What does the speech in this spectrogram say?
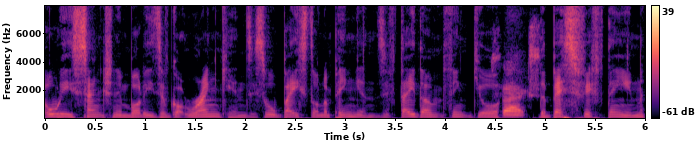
all these sanctioning bodies have got rankings. It's all based on opinions. If they don't think you're Facts. the best 15,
